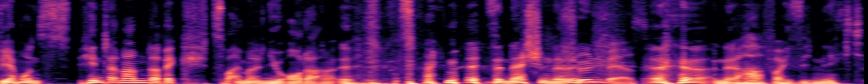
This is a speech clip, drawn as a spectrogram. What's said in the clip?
Wir haben uns hintereinander weg zweimal New Order, äh, zweimal The National. Schön wär's. Äh, na, weiß ich nicht.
